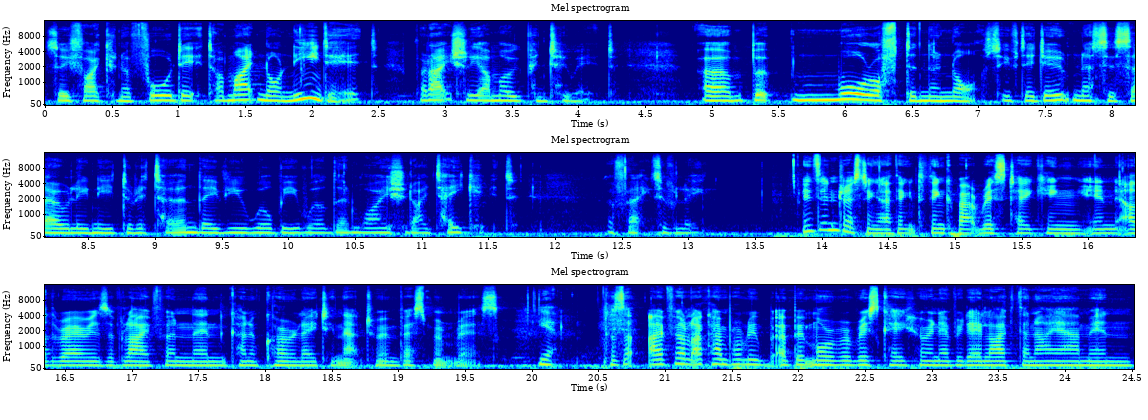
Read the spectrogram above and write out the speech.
So if I can afford it, I might not need it, but actually I'm open to it. Um, but more often than not, if they don't necessarily need the return, their view will be, well, then why should I take it effectively? It's interesting, I think, to think about risk taking in other areas of life and then kind of correlating that to investment risk. Yeah. Because I feel like I'm probably a bit more of a risk taker in everyday life than I am in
